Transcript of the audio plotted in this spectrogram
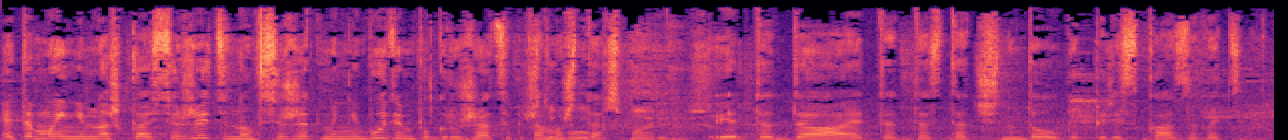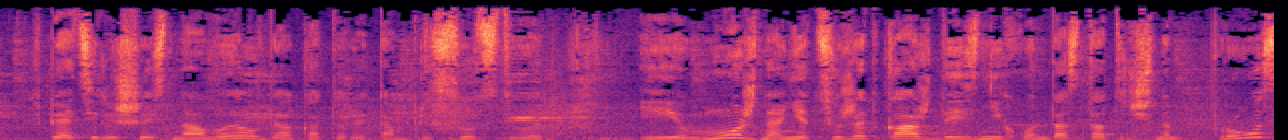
Это мы немножко о сюжете, но в сюжет мы не будем погружаться, потому что посмотреть. это да, это достаточно долго пересказывать 5 или 6 новелл, да, которые там присутствуют. И можно, нет, сюжет каждый из них, он достаточно прост,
